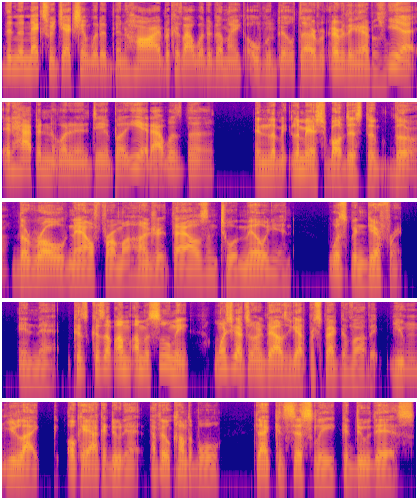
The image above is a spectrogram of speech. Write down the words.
then the next rejection would have been hard because I would have been like overbuilt up. Everything happens. Yeah, it happened what it did. But yeah, that was the. And let me let me ask you about this: the the sure. the road now from a hundred thousand to a million. What's been different in that? Because because I'm I'm assuming once you got to hundred thousand, you got a perspective of it. You mm-hmm. you like okay, I could do that. I feel comfortable that consistently could do this.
